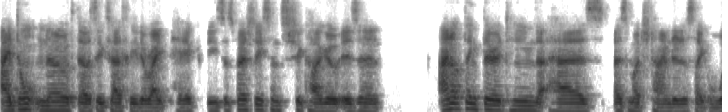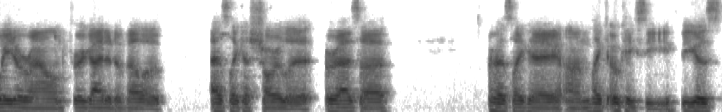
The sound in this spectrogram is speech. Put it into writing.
I don't know if that was exactly the right pick because especially since Chicago isn't I don't think they're a team that has as much time to just like wait around for a guy to develop as like a Charlotte or as a or as like a um like OKC because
